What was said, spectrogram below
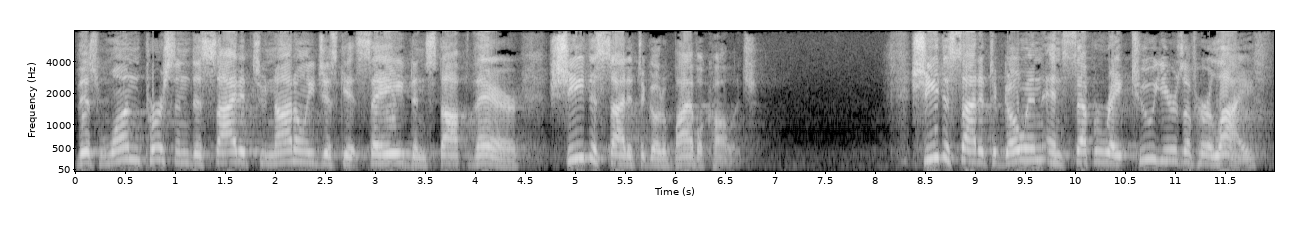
This one person decided to not only just get saved and stop there, she decided to go to Bible college. She decided to go in and separate two years of her life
